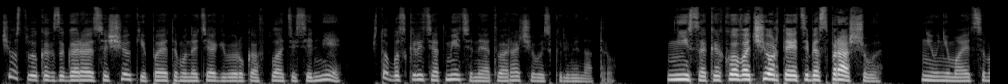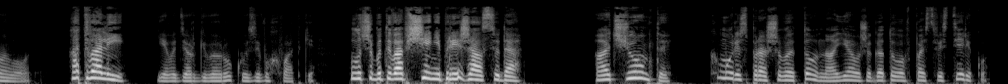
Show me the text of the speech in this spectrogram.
Чувствую, как загораются щеки, поэтому натягиваю рукав платья сильнее, чтобы скрыть отметины и отворачиваюсь к иллюминатору. «Ниса, какого черта я тебя спрашиваю?» Не унимается Мэлоун. «Отвали!» Я выдергиваю руку из его хватки. «Лучше бы ты вообще не приезжал сюда!» «О чем ты?» Хмуря спрашивает он, а я уже готова впасть в истерику,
